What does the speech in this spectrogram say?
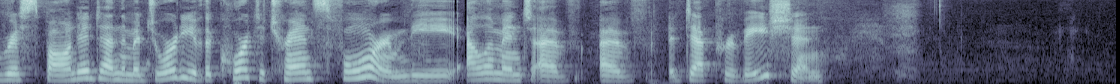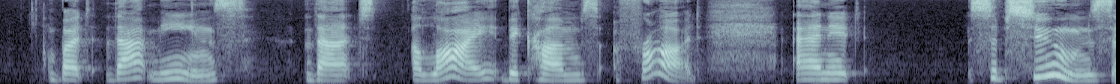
respondent and the majority of the court to transform the element of, of deprivation. But that means that a lie becomes fraud. And it subsumes,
